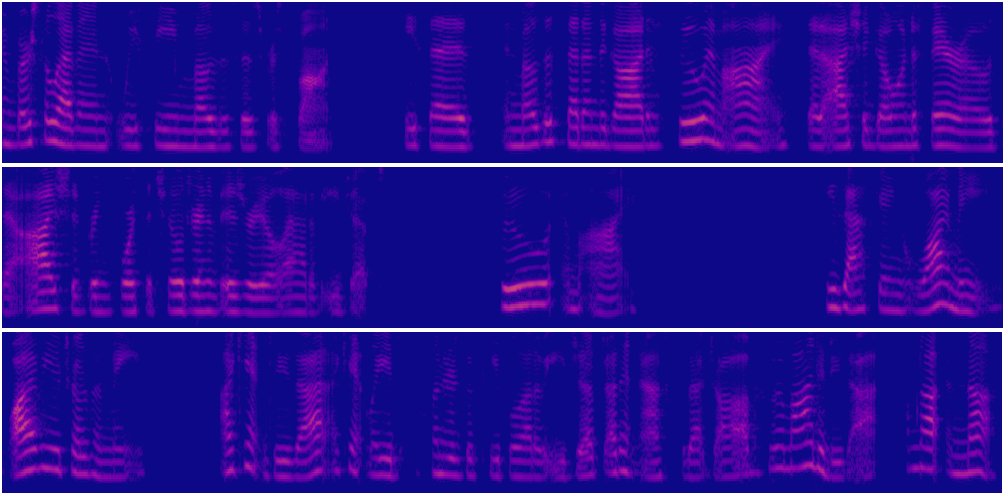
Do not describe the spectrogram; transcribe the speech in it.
In verse 11, we see Moses' response. He says, And Moses said unto God, Who am I that I should go unto Pharaoh, that I should bring forth the children of Israel out of Egypt? Who am I? He's asking, Why me? Why have you chosen me? I can't do that. I can't lead hundreds of people out of Egypt. I didn't ask for that job. Who am I to do that? I'm not enough.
